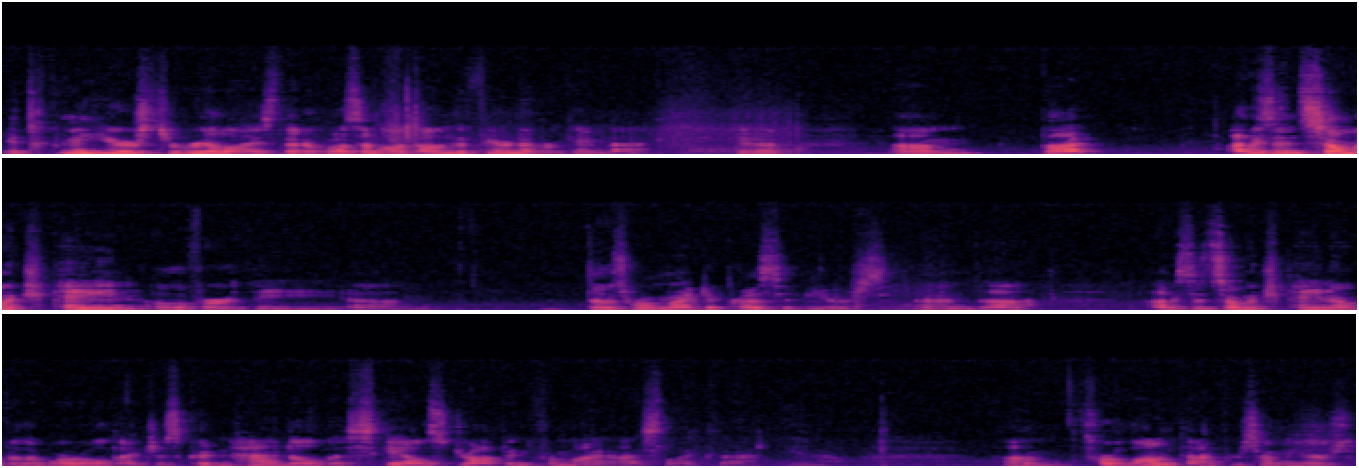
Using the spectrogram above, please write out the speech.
It took me years to realize that it wasn't all gone. The fear never came back, you know. Um, but I was in so much pain over the. Um, those were my depressive years, and. Uh, I was in so much pain over the world, I just couldn't handle the scales dropping from my eyes like that, you know, um, for a long time, for some years.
